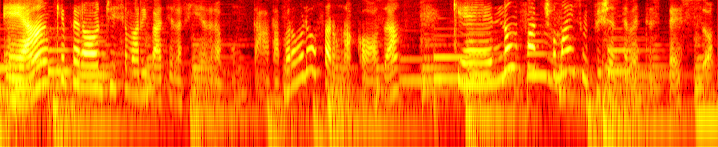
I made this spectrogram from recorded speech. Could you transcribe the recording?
E anche per oggi siamo arrivati alla fine della puntata puntata, però volevo fare una cosa che non faccio mai sufficientemente spesso.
